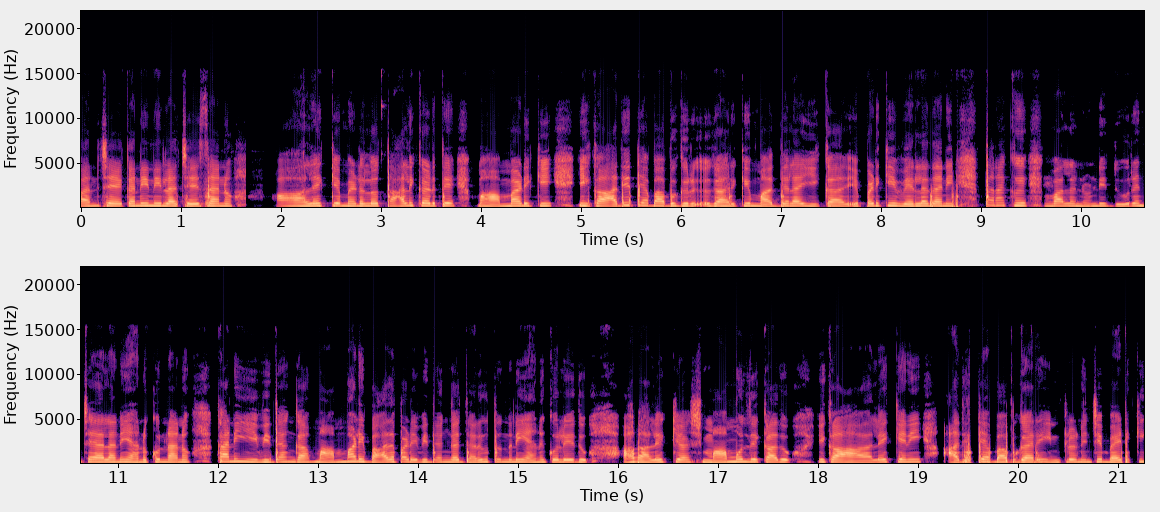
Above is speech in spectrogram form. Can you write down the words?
పని చేయక నేను ఇలా చేశాను. ఆ అలేఖ్య మెడలో తాళి కడితే మా అమ్మడికి ఇక ఆదిత్య బాబు గారికి మధ్యలో ఇక ఎప్పటికీ వెళ్ళదని తనకు వాళ్ళ నుండి దూరం చేయాలని అనుకున్నాను. కానీ ఈ విధంగా మా అమ్మడి బాధపడే విధంగా జరుగుతుందని అనుకోలేదు. ఆ అలేఖ్య మామూలుది కాదు. ఇక ఆ అలేఖ్యని ఆదిత్య బాబు గారే ఇంట్లో నుంచి బయటికి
